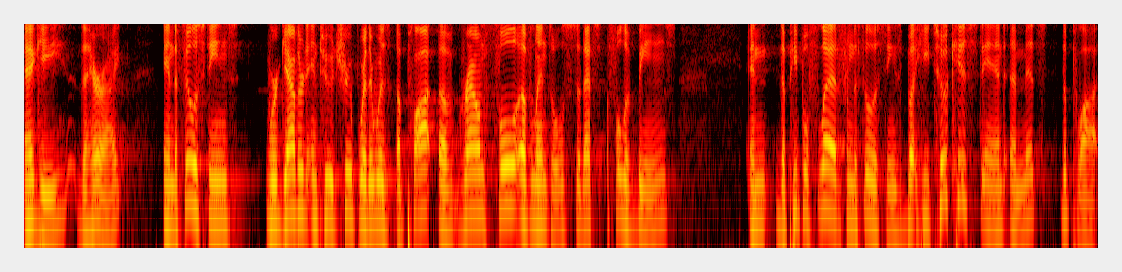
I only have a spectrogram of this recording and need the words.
Egi the Harite, and the Philistines were gathered into a troop where there was a plot of ground full of lentils, so that's full of beans. And the people fled from the Philistines, but he took his stand amidst the plot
